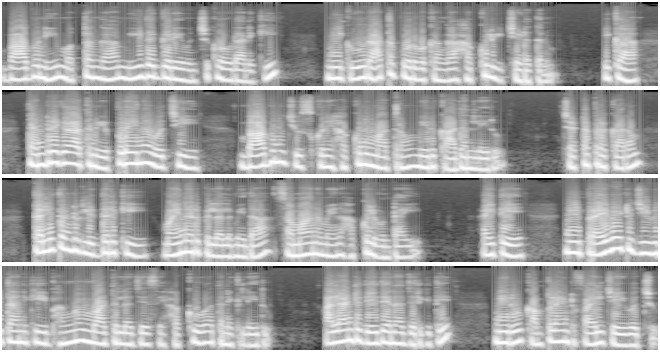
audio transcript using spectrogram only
బాబుని మొత్తంగా మీ దగ్గరే ఉంచుకోవడానికి మీకు రాతపూర్వకంగా హక్కులు ఇచ్చాడతను. ఇక తండ్రిగా అతను ఎప్పుడైనా వచ్చి బాబుని చూసుకునే హక్కుని మాత్రం మీరు కాదనలేరు. చట్ట ప్రకారం తల్లిదండ్రులిద్దరికీ మైనర్ పిల్లల మీద సమానమైన హక్కులు ఉంటాయి. అయితే మీ ప్రైవేటు జీవితానికి భంగం వాటిల్లా చేసే హక్కు అతనికి లేదు. అలాంటిదేదైనా జరిగితే మీరు కంప్లైంట్ ఫైల్ చేయవచ్చు.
